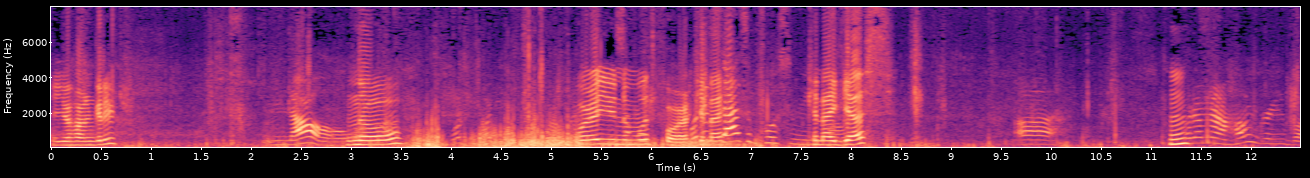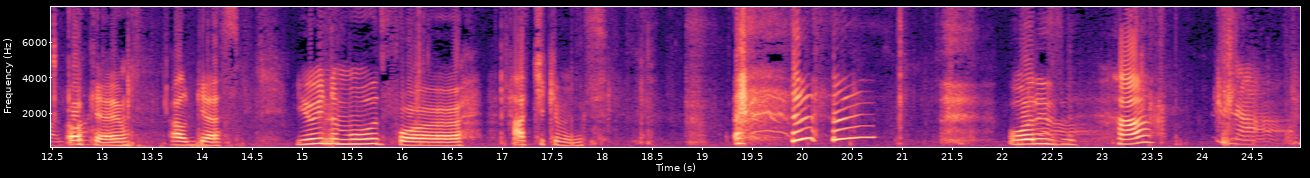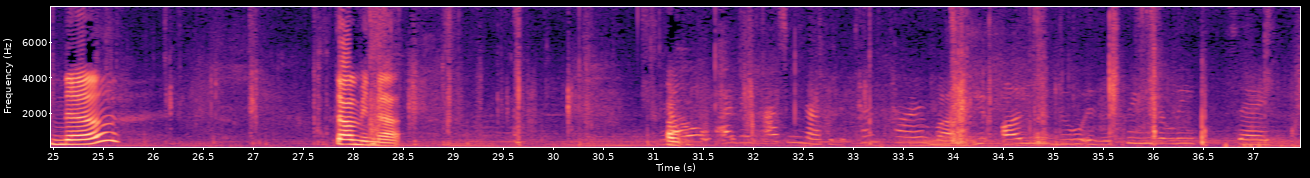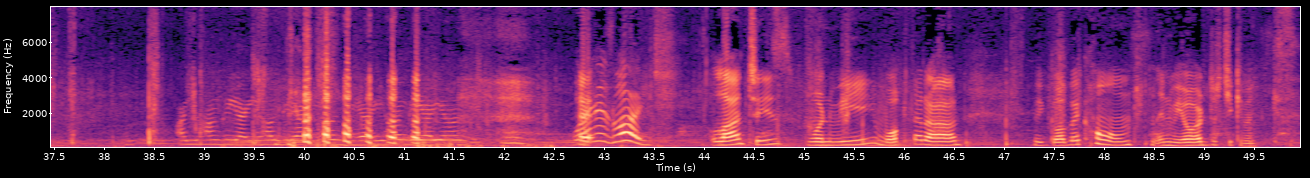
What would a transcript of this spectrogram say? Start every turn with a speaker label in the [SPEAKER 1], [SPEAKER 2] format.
[SPEAKER 1] gonna be lunch.
[SPEAKER 2] Are you hungry?
[SPEAKER 1] No.
[SPEAKER 2] No.
[SPEAKER 1] What, what is,
[SPEAKER 2] What are you in the mood for?
[SPEAKER 1] what
[SPEAKER 2] Can
[SPEAKER 1] is
[SPEAKER 2] I
[SPEAKER 1] that supposed to mean?
[SPEAKER 2] can I guess?
[SPEAKER 1] Uh,
[SPEAKER 2] Hmm?
[SPEAKER 1] but I'm not hungry, but.
[SPEAKER 2] Okay, I'll guess. You're in the mood for hot chicken wings. what is it? Huh?
[SPEAKER 1] No.
[SPEAKER 2] No? Tell me now. Oh.
[SPEAKER 1] I've been asking that for the tenth time, but you, all you do is repeatedly say, "Are you hungry? Are you hungry? Are you hungry? Are you hungry? Are you hungry?" When eh. is lunch?
[SPEAKER 2] Lunch is when we walked around, we go back home and we order chicken wings.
